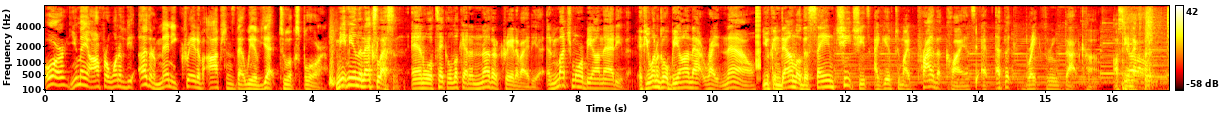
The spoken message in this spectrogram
Or you may offer one of the other many creative options that we have yet to explore. Meet me in the next lesson and we'll take a look at another creative idea and much more beyond that even. If you want to go beyond that right now, you can download the same cheat sheets I give to my private clients at epicbreakthrough.com. I'll see you next time.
